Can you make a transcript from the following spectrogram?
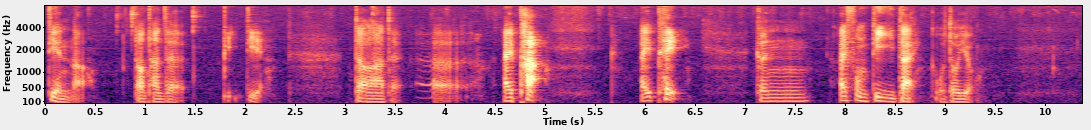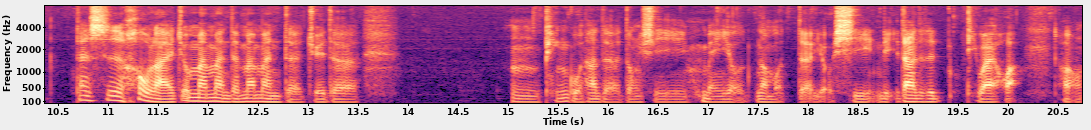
电脑到它的笔电，到它的呃 iPad、iPad 跟 iPhone 第一代我都有，但是后来就慢慢的、慢慢的觉得。嗯，苹果它的东西没有那么的有吸引力，当然这是题外话。好，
